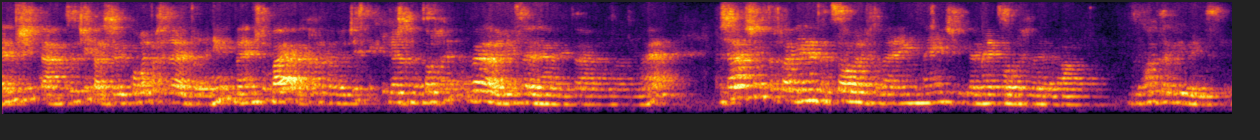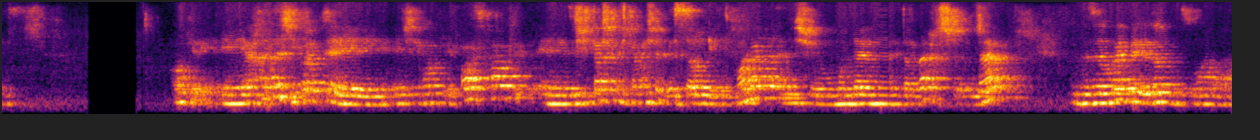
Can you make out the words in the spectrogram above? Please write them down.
אין שיטה, זאת שיטה שקורית אחרי ה training, ואין שום בעיה לקחת את ה logistic regression לצורך העניין ולהריץ עליה את הדברים האלה. השאלה שוב צריך להבין את הצורך והאם יש לי באמת צורך לדבר. זה מאוד תלוי ב instance. אוקיי, אחת השיטות שנקראות כ post-hoc, זו שיטה שמשתמשת ב surrogate model, איזשהו מודל מתווך של זה, וזה עובד בגדול בצורה רבה.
